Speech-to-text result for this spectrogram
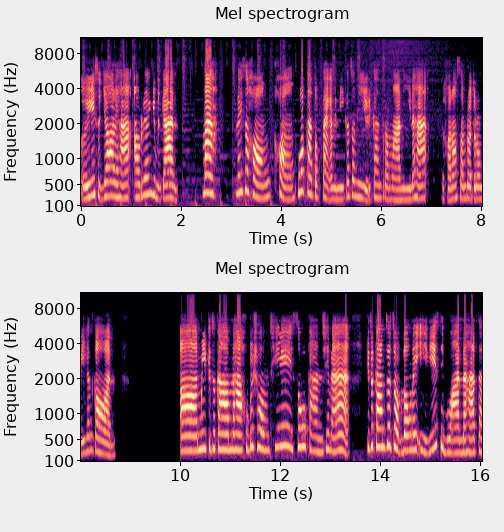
เอ้ยสุดยอดเลยฮะ เอาเรื่องอยู่เหมือนกัน มาในส่วนของของพวกการตกแต่งอะไรนี้ก็จะมีอยู่ด้วยกันประมาณนี้นะคะเดี๋ยวขอลองสำรวจตรงนี้กันก่อนอ่ามีกิจกรรมนะคะ คุณผู้ชมที่สู้กันใช่ไหมกิจกรรมจะจบลงในอีก 20 วันนะคะ แต่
